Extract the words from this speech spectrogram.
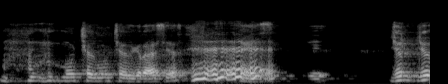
Muchas, muchas gracias. Este, yo, yo,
